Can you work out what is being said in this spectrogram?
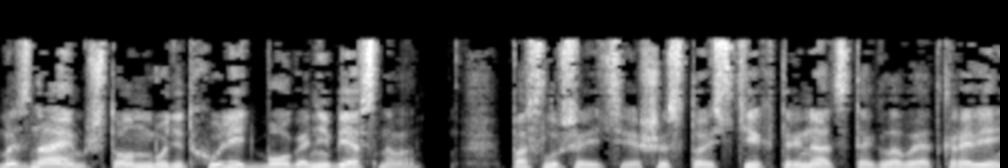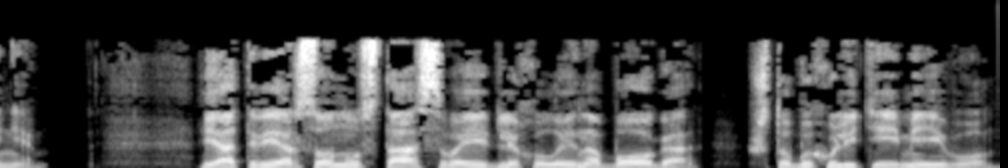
Мы знаем, что он будет хулить Бога Небесного. Послушайте шестой стих тринадцатой главы Откровения. «И отверз он уста свои для хулы на Бога, чтобы хулить имя Его,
